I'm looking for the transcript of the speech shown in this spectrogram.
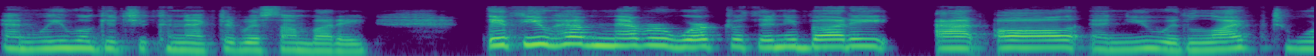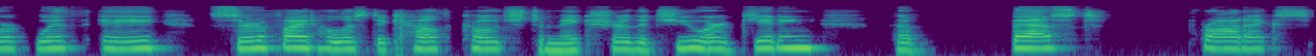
and we will get you connected with somebody. If you have never worked with anybody at all and you would like to work with a certified holistic health coach to make sure that you are getting the best products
